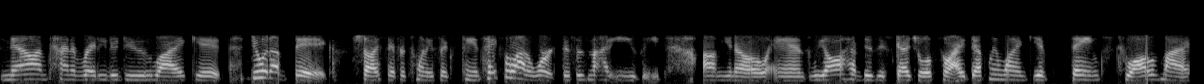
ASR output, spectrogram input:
now I'm kind of ready to do like it, do it up big, shall I say, for 2016. It takes a lot of work. This is not easy, um, you know, and we all have busy schedules. So I definitely want to give thanks to all of my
